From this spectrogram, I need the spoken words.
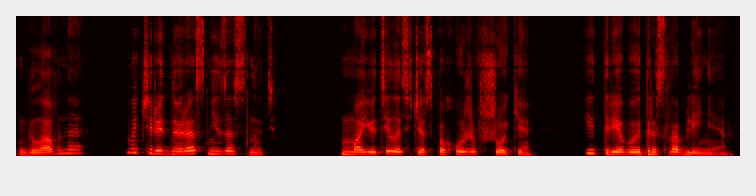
Главное – в очередной раз не заснуть. Мое тело сейчас похоже в шоке и требует расслабления.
